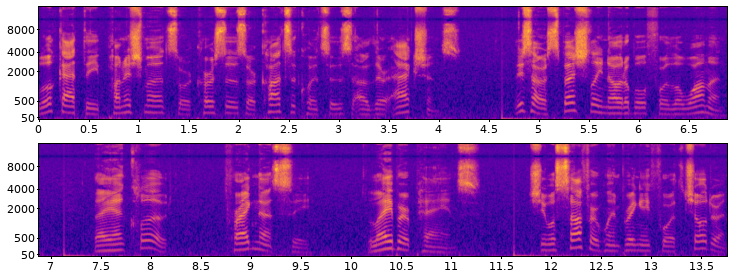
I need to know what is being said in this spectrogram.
look at the punishments or curses or consequences of their actions. These are especially notable for the woman. They include pregnancy, labor pains. She will suffer when bringing forth children.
